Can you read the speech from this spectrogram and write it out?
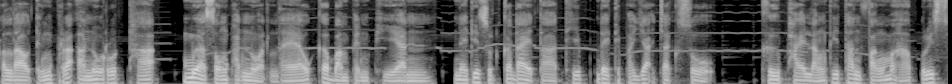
ก็เล่าถึงพระอนุรุทธะเมื่อทรงผนวดแล้วก็บำเพ็ญเพียร ในที่สุดก็ได้ตาทิพย์ได้ทิพยจักษุคือภายหลังที่ท่านฟังมหาปุริส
